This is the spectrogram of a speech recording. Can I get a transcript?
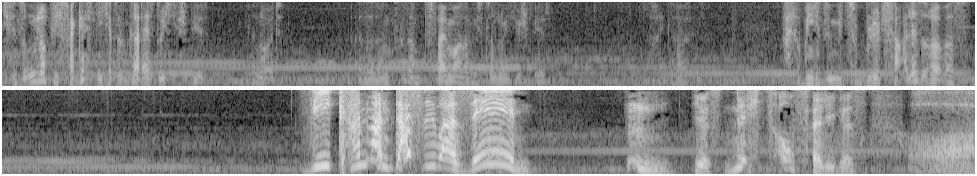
Ich bin so unglaublich vergessen. Ich habe das gerade erst durchgespielt. Erneut. Also insgesamt zweimal habe ich es dann durchgespielt. Ach, egal. Hallo, bin ich jetzt irgendwie zu blöd für alles oder was? Wie kann man das übersehen? Hm, hier ist nichts Auffälliges. Oh.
